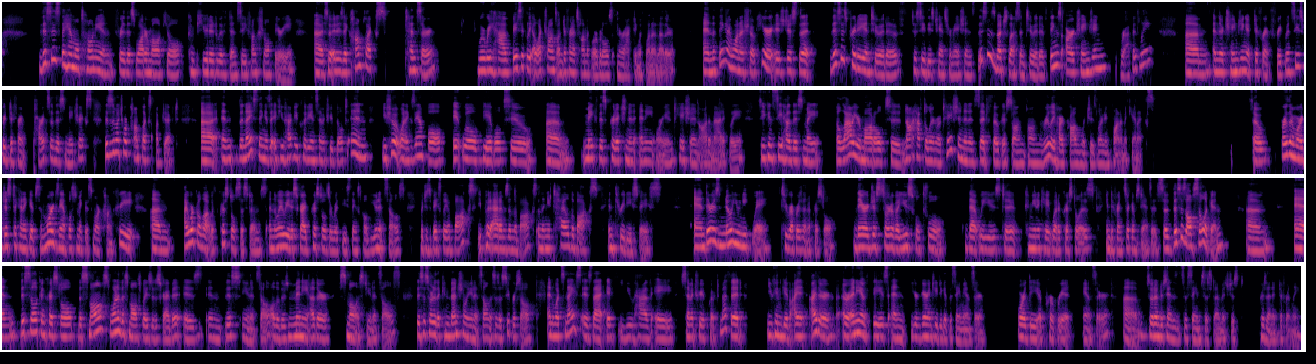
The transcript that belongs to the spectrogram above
This is the Hamiltonian for this water molecule computed with density functional theory. Uh, so it is a complex tensor where we have basically electrons on different atomic orbitals interacting with one another. And the thing I want to show here is just that this is pretty intuitive to see these transformations. This is much less intuitive. Things are changing rapidly. Um, and they're changing at different frequencies for different parts of this matrix. This is a much more complex object. Uh, and the nice thing is that if you have Euclidean symmetry built in, you show it one example, it will be able to um, make this prediction in any orientation automatically. So you can see how this might allow your model to not have to learn rotation and instead focus on, on the really hard problem, which is learning quantum mechanics. So furthermore, just to kind of give some more examples to make this more concrete, um, I work a lot with crystal systems. And the way we describe crystals are with these things called unit cells, which is basically a box. You put atoms in the box and then you tile the box in 3D space. And there is no unique way to represent a crystal. They're just sort of a useful tool that we use to communicate what a crystal is in different circumstances. So this is all silicon. Um, and this silicon crystal, the smallest, one of the smallest ways to describe it is in this unit cell, although there's many other smallest unit cells. This is sort of the conventional unit cell, and this is a supercell. And what's nice is that if you have a symmetry equipped method, you can give either or any of these, and you're guaranteed to get the same answer or the appropriate answer. Um, so it understands it's the same system, it's just presented differently.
